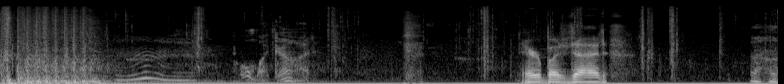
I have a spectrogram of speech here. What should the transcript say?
Ah. Oh my god. Everybody died. Uh huh.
